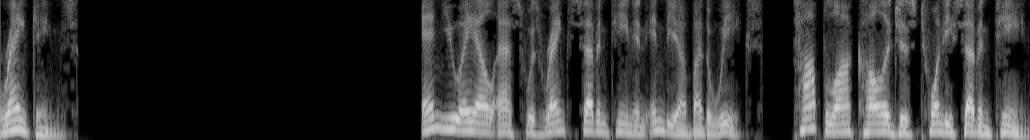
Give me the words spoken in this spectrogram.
Rankings NUALS was ranked 17 in India by the Week's Top Law Colleges 2017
